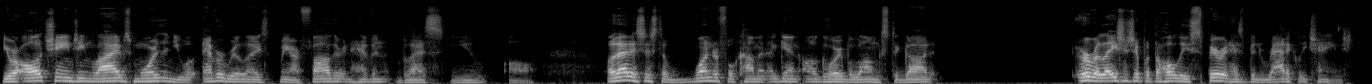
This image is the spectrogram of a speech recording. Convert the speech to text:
You are all changing lives more than you will ever realize. May our Father in heaven bless you all. Well, that is just a wonderful comment. Again, all glory belongs to God. Her relationship with the Holy Spirit has been radically changed.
